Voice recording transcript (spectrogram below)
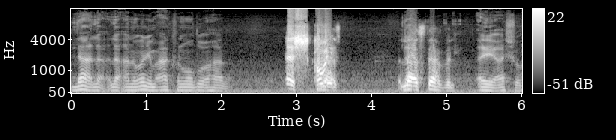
لا لا لا أنا ماني معاك في الموضوع هذا. إيش قوي؟ لا, لا. استهبل. أي أشوف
